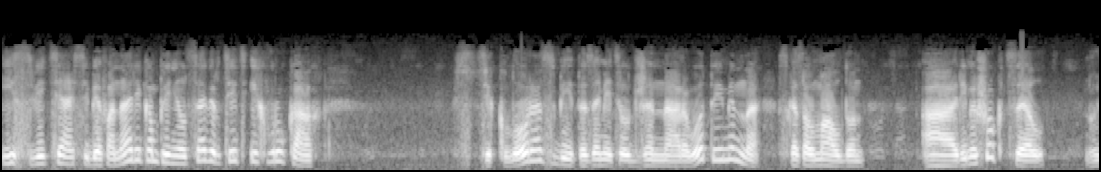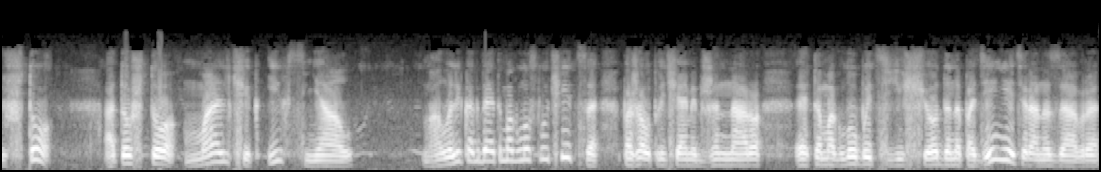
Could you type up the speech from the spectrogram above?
и, светя себе фонариком, принялся вертеть их в руках. «Стекло разбито», — заметил Дженнаро. «Вот именно», — сказал Малдон. «А ремешок цел». «Ну и что?» «А то, что мальчик их снял». «Мало ли, когда это могло случиться», — пожал плечами Дженнаро. «Это могло быть еще до нападения тиранозавра.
